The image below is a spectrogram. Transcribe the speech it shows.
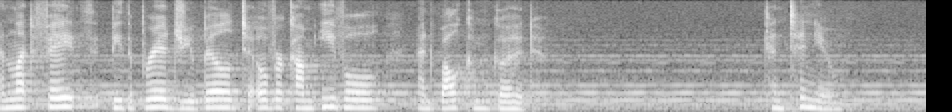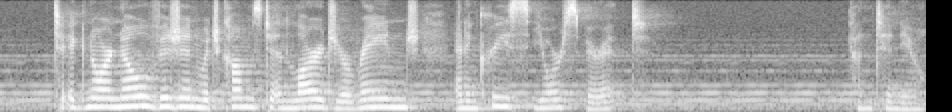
and let faith be the bridge you build to overcome evil and welcome good. Continue to ignore no vision which comes to enlarge your range and increase your spirit. Continue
